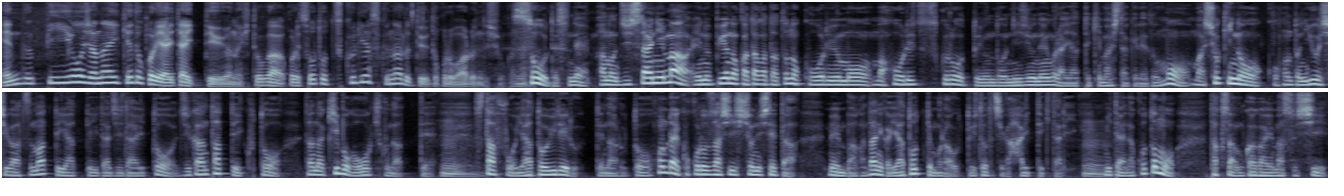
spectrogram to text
NPO じゃないけどこれやりたいっていうような人がこれ相当作りやすくなるというところはあるんでしょうかね。そうですね。あの実際にまあ NPO の方々との交流も、まあ、法律作ろうという運動を20年ぐらいやってきましたけれども、まあ、初期のこう本当に有志が集まってやっていた時代と時間経っていくとだんだん規模が大きくなって、スタッフを雇い入れるってなると本来志一緒にしてたメンバーが何か雇ってもらうという人たちが入ってきたり、みたいなこともたくさん伺いますし、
